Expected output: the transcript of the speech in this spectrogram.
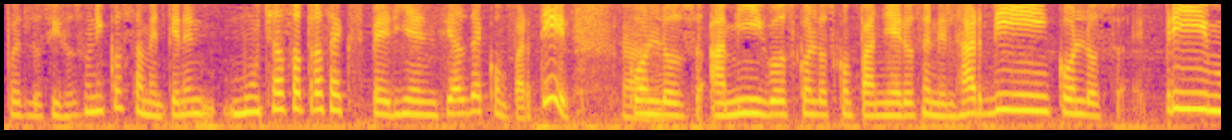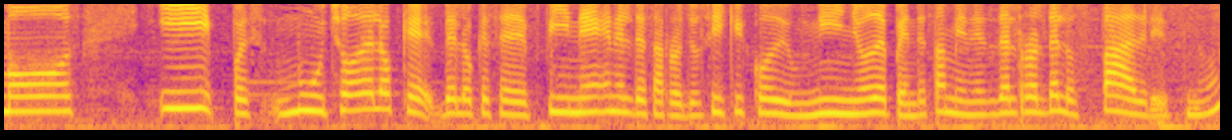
pues los hijos únicos también tienen muchas otras experiencias de compartir, con los amigos, con los compañeros en el jardín, con los primos, y pues mucho de lo que de lo que se define en el desarrollo psíquico de un niño depende también es del rol de los padres, ¿no?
